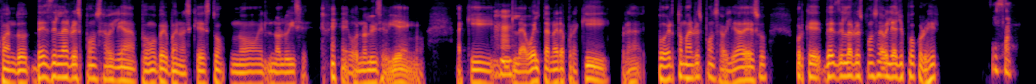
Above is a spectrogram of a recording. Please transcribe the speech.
cuando desde la responsabilidad podemos ver, bueno, es que esto no, no lo hice o no lo hice bien, o aquí la vuelta no era por aquí, ¿verdad? Poder tomar responsabilidad de eso, porque desde la responsabilidad yo puedo corregir. Exacto.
